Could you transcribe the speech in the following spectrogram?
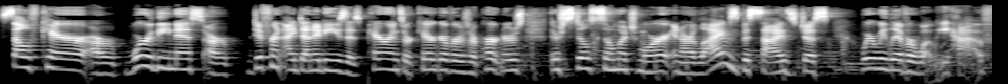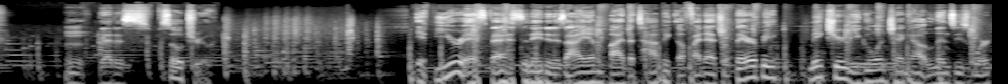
self care, our worthiness, our different identities as parents or caregivers or partners, there's still so much more in our lives besides just where we live or what we have. Mm, that is so true. If you're as fascinated as I am by the topic of financial therapy, make sure you go and check out Lindsay's work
